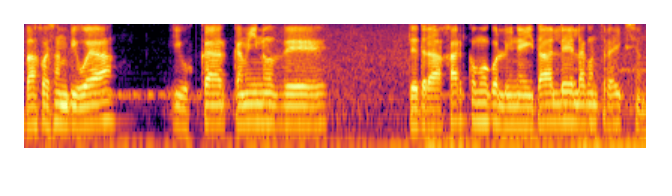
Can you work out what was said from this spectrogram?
bajo esa ambigüedad y buscar caminos de, de trabajar como con lo inevitable de la contradicción.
